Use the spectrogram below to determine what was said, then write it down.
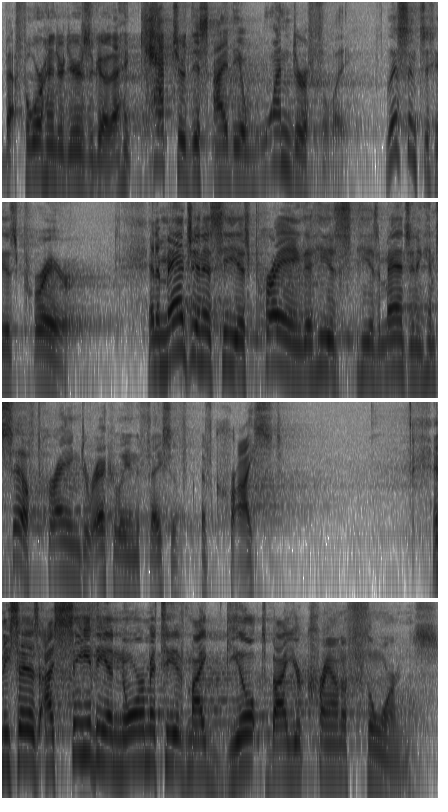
about 400 years ago that had captured this idea wonderfully. Listen to his prayer. And imagine as he is praying that he is, he is imagining himself praying directly in the face of, of Christ. And he says, I see the enormity of my guilt by your crown of thorns,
